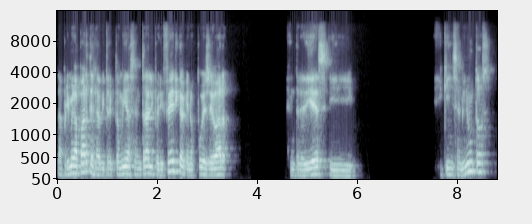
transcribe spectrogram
La primera parte es la vitrectomía central y periférica, que nos puede llevar entre 10 y, 15 minutos.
